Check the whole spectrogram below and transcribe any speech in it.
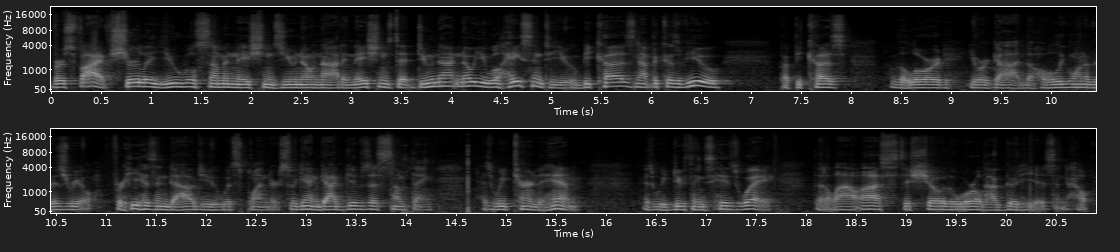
Verse 5 Surely you will summon nations you know not, and nations that do not know you will hasten to you, because, not because of you, but because of the Lord your God, the Holy One of Israel, for he has endowed you with splendor. So again, God gives us something as we turn to him, as we do things his way, that allow us to show the world how good he is and help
